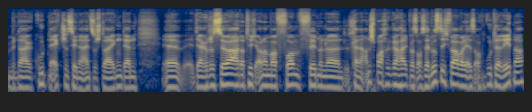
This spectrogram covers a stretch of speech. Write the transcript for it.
mit einer guten Action-Szene einzusteigen. Denn äh, der Regisseur hat natürlich auch nochmal vor dem Film eine kleine Ansprache gehalten, was auch sehr lustig war, weil er ist auch ein guter Redner.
